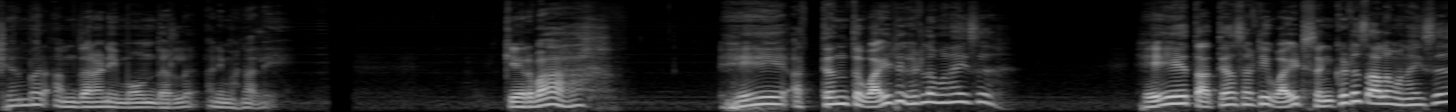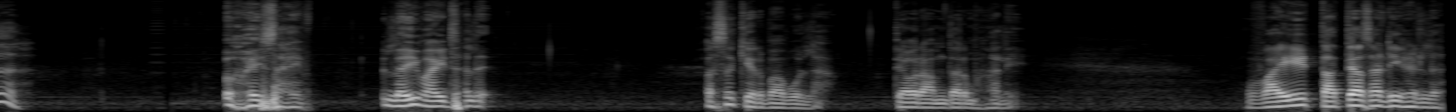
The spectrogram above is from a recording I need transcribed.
क्षणभर आमदारांनी मौन धरलं आणि म्हणाले केरबा हे अत्यंत वाईट घडलं म्हणायचं. हे तात्यासाठी वाईट संकटच आलं म्हणायचं. होय साहेब लई वाईट झालं. असं केरबा बोलला. त्यावर आमदार म्हणाले वाईट तात्यासाठी घडलं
